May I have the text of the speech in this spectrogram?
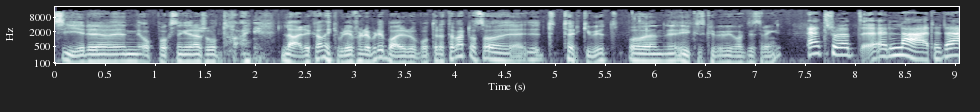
sier eh, en oppvoksende generasjon nei, lærere kan ikke bli, for det blir bare roboter etter hvert. Og så eh, tørker vi ut på en yrkesgruppe vi faktisk trenger. Jeg tror at lærere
